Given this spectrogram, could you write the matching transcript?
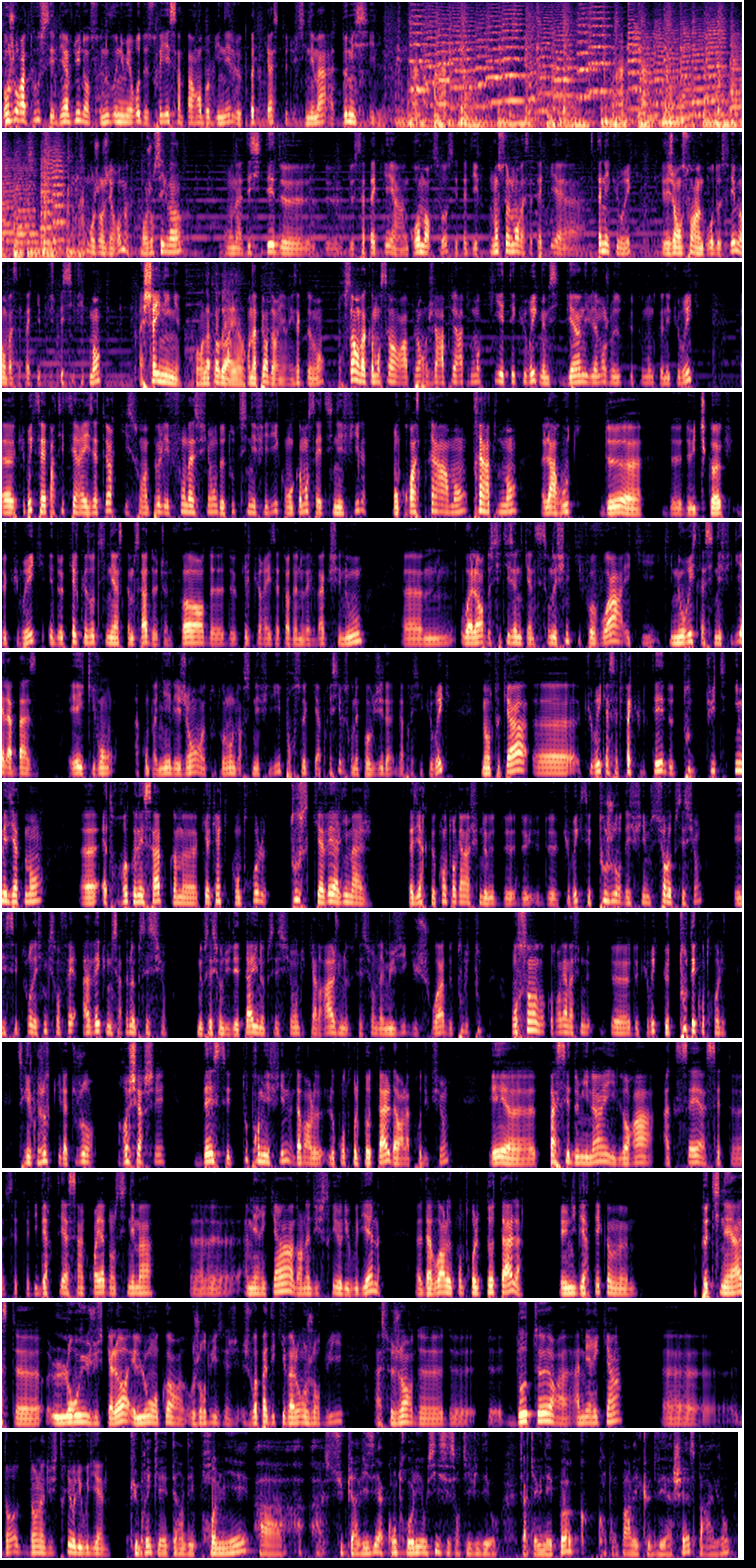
Bonjour à tous et bienvenue dans ce nouveau numéro de Soyez sympa rembobiné, le podcast du cinéma à domicile. Bonjour Jérôme. Bonjour Sylvain. On a décidé de, de- de s'attaquer à un gros morceau, c'est-à-dire non seulement on va s'attaquer à Stanley Kubrick, qui est déjà en soi un gros dossier, mais on va s'attaquer plus spécifiquement à Shining. On a peur de rien. On a peur de rien, exactement. Pour ça, on va commencer en rappelant, je vais rappeler rapidement qui était Kubrick, même si bien évidemment je me doute que tout le monde connaît Kubrick. Euh, Kubrick, ça fait partie de ces réalisateurs qui sont un peu les fondations de toute cinéphilie. Quand on commence à être cinéphile, on croise très rarement, très rapidement, la route de, euh, de, Hitchcock, de Kubrick et de quelques autres cinéastes comme ça, de John Ford, de, quelques réalisateurs de la Nouvelle Vague chez nous, euh, ou alors de Citizen Kane. Ce sont des films qu'il faut voir et qui, nourrissent la cinéphilie à la base et qui vont accompagner les gens euh, tout au long de leur cinéphilie pour ceux qui apprécient, parce qu'on n'est pas obligé d'a- d'apprécier Kubrick. Mais en tout cas, euh, Kubrick a cette faculté de tout de suite, immédiatement, être reconnaissable comme quelqu'un qui contrôle tout ce qu'il y avait à l'image. C'est-à-dire que quand on regarde un film de, Kubrick, c'est toujours des films sur l'obsession, et c'est toujours des films qui sont faits avec une certaine obsession. Une obsession du détail, une obsession du cadrage, une obsession de la musique, du choix, de tout. On sent, quand on regarde un film de, de- Kubrick, que tout est contrôlé. C'est quelque chose qu'il a toujours recherché dès ses tout premiers films, d'avoir le, le contrôle total, d'avoir la production. Et euh, passé 2001, il aura accès à cette, euh, cette liberté assez incroyable dans le cinéma euh, américain, dans l'industrie hollywoodienne, euh, d'avoir le contrôle total et une liberté comme euh, peu de cinéastes euh, l'ont eu jusqu'alors et l'ont encore aujourd'hui. Je ne vois pas d'équivalent aujourd'hui à ce genre de, de- de- d'auteurs euh, américains euh, dans, dans l'industrie hollywoodienne. Kubrick a été un des premiers à, à- superviser, à contrôler aussi ses sorties vidéo. C'est-à-dire qu'à une époque, quand on parlait que de VHS par exemple,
